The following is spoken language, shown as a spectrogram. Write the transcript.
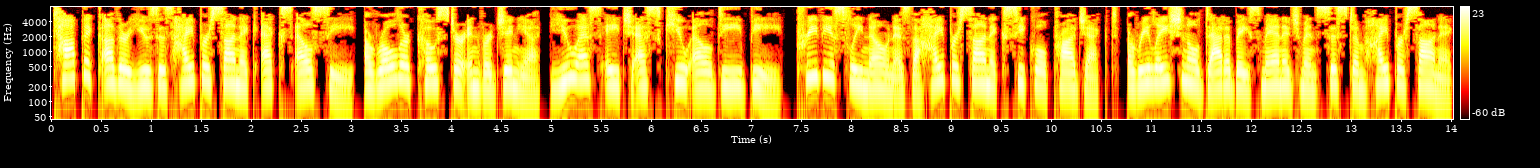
Topic other uses Hypersonic XLC, a roller coaster in Virginia, USHSQLDB, previously known as the Hypersonic Sequel Project, a relational database management system Hypersonic,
